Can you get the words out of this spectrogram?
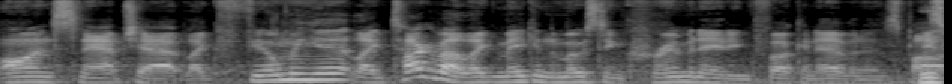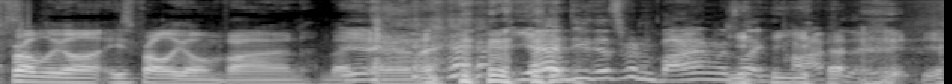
on Snapchat, like filming it. Like talk about like making the most incriminating fucking evidence. Possible. He's probably on. He's probably on Vine back yeah, then. yeah, dude. That's when Vine was like popular. Yeah.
